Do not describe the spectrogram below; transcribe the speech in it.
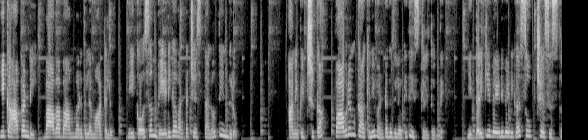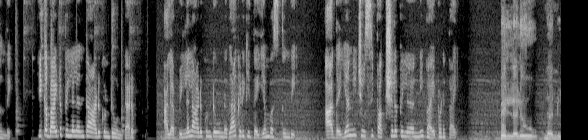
ఇక ఆపండి బావా బామ్మర్దుల మాటలు. మీకోసం వేడిగా వంట చేస్తాను తిందురు. అని పిచ్చుక పావురం కాకిని వంటగదిలోకి తీసుకెళ్తుంది. ఇద్దరికీ వేడివేడిగా సూప్ చేసిస్తుంది. ఇక బయట పిల్లలంతా ఆడుకుంటూ ఉంటారు. అలా పిల్లలు ఆడుకుంటూ ఉండగా అక్కడికి దయ్యం వస్తుంది. ఆ దయ్యాన్ని చూసి పక్షుల పిల్లలన్నీ భయపడతాయి. పిల్లలు నన్ను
